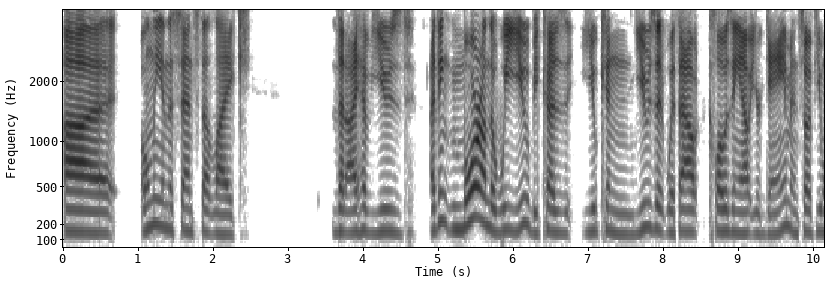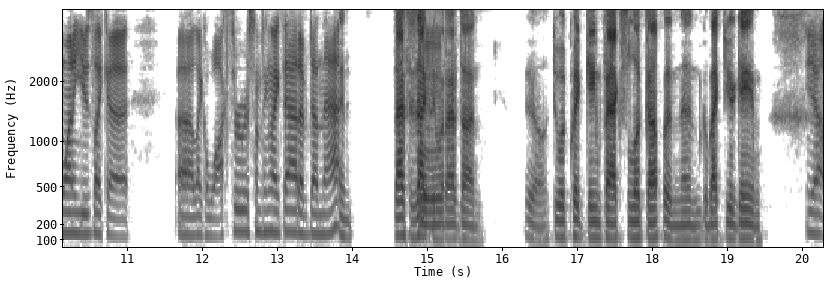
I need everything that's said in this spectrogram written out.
uh, only in the sense that like that I have used. I think more on the Wii U because you can use it without closing out your game, and so if you want to use like a uh, like a walkthrough or something like that, I've done that. And That's exactly Mhm. what I've done. You know, do a quick GameFAQs look up and then go back to your game. yeah,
